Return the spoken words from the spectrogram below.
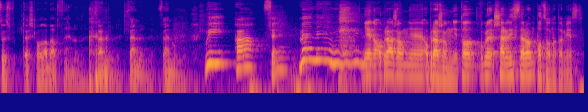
To jest też all about family. Family, family, family. We are family. Nie, no obrażał mnie, obrażał mnie. To w ogóle Charlize Theron, po co ona tam jest?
